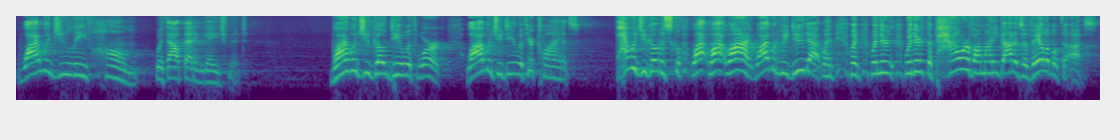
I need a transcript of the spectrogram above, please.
Why would you leave home without that engagement? Why would you go deal with work? Why would you deal with your clients? Why would you go to school? Why, why, why? Why would we do that when, when, when, there, when there, the power of Almighty God is available to us?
